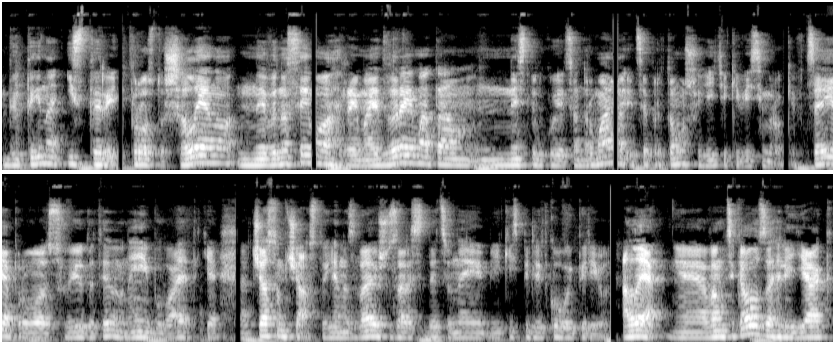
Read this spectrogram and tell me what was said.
дитина істерить. Просто шалено, невиносимо, гримає дверима, там не спілкується нормально, і це при тому, що їй тільки 8 років. Це я про свою дитину. В неї буває таке е, часом часто. Я називаю, що зараз ідеться в неї якийсь підлітковий період. Але е, вам цікаво взагалі, як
